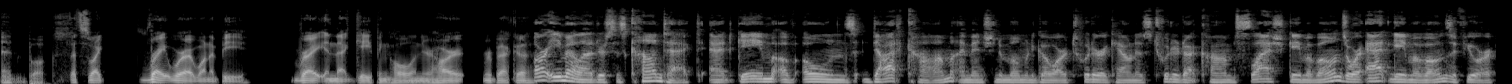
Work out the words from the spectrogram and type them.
and books. That's like right where I want to be. Right in that gaping hole in your heart, Rebecca. Our email address is contact at gameofowns.com. I mentioned a moment ago our Twitter account is twitter.com slash gameofowns or at gameofowns if you're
